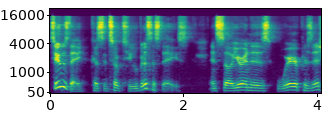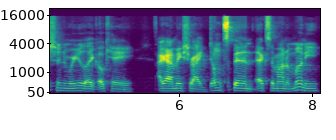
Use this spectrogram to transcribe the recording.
Tuesday because it took two business days. And so you're in this weird position where you're like, okay, I got to make sure I don't spend X amount of money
